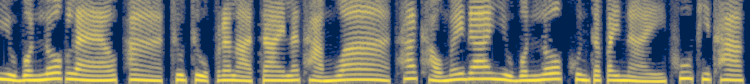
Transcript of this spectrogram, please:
อยู่บนโลกแล้วอ่าจู่ๆประหลาดใจและถามว่า ถ้าเขาไม่ได้อยู่บนโลกคุณจะไปไหน ผู้พิทักษ์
